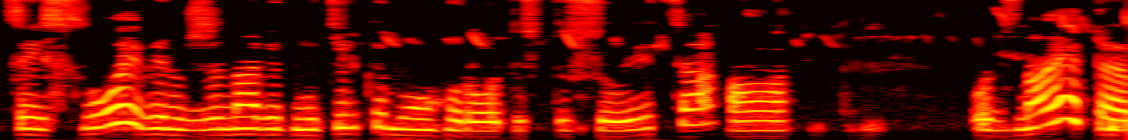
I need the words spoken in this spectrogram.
цей слой він вже навіть не тільки мого роду стосується, а от знаєте,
